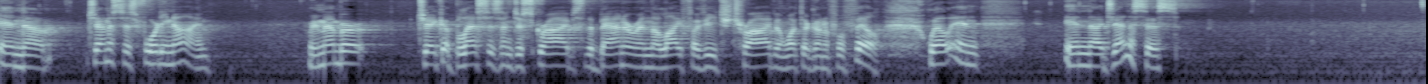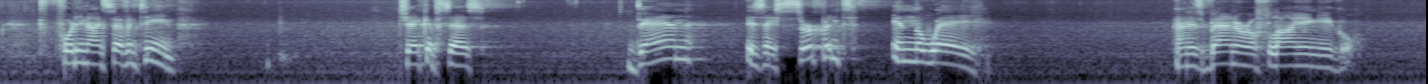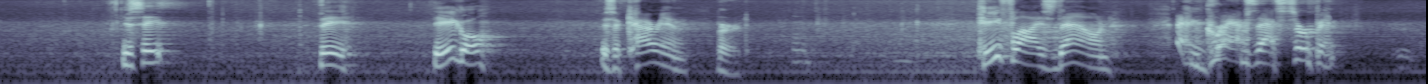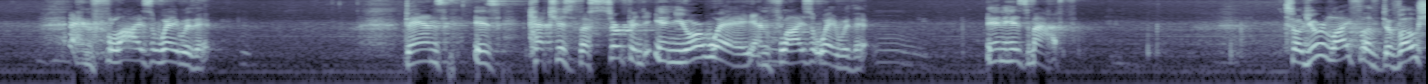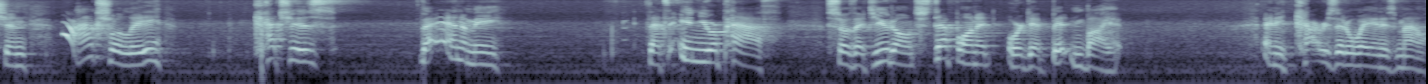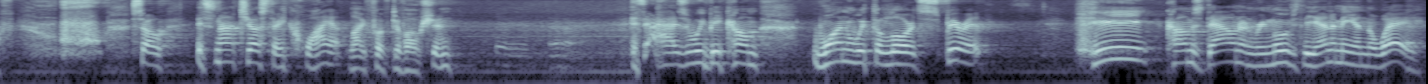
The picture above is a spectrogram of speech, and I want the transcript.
in uh, Genesis 49, remember Jacob blesses and describes the banner and the life of each tribe and what they're going to fulfill. Well, in, in uh, Genesis 49 17, Jacob says, Dan is a serpent in the way, and his banner a flying eagle. You see, the, the eagle is a carrion bird. He flies down and grabs that serpent and flies away with it. Dan's is catches the serpent in your way and flies away with it in his mouth. So your life of devotion actually catches the enemy that's in your path so that you don't step on it or get bitten by it. And he carries it away in his mouth. So it's not just a quiet life of devotion. It's as we become one with the Lord's Spirit, He comes down and removes the enemy in the way.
